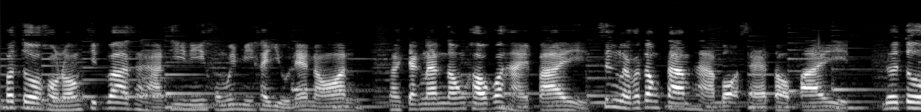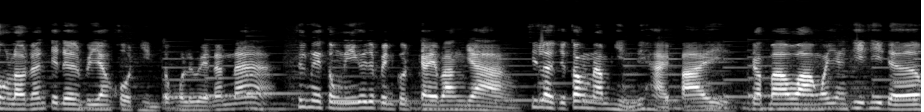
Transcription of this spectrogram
เพราะตัวของน้องคิดว่าสถานที่นี้คงไม่มีใครอยู่แน่นอน หลังจากนั้นน้องเขาก็หายไป ซึ่งเราก็ต้องตามหาเบาะแสต่อไป โดยตัวของเรานั้นจะเดินไปยังโขดหินตรงบริเวณด้านหน้า ซึ่งในตรงนี้ก็จะเป็นกลไกบางอย่าง ที่เราจะต้องนำหินที่หายไป กลับมาวางไว้ยังที่ที่เดิม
